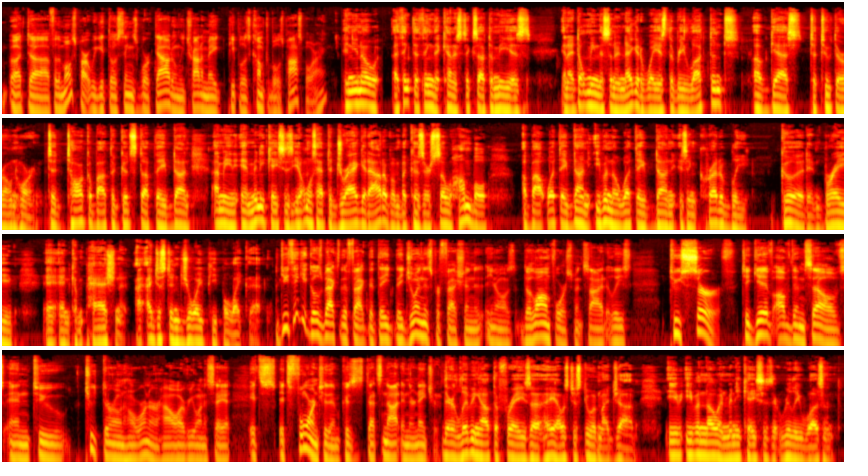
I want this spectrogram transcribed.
but uh, for the most part, we get those things worked out, and we try to make people as comfortable as possible. Right? And you know, I think the thing that kind of sticks out to me is, and I don't mean this in a negative way, is the reluctance of guests to toot their own horn, to talk about the good stuff they've done. I mean, in many cases, you almost have to drag it out of them because they're so humble about what they've done, even though what they've done is incredibly good and brave and, and compassionate. I, I just enjoy people like that. Do you think it goes back to the fact that they they join this profession, you know, the law enforcement side at least, to serve, to give of themselves, and to toot their own horn, or however you want to say it? It's it's foreign to them because that's not in their nature. they're living out the phrase, uh, "Hey, I was just doing my job," e- even though in many cases it really wasn't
